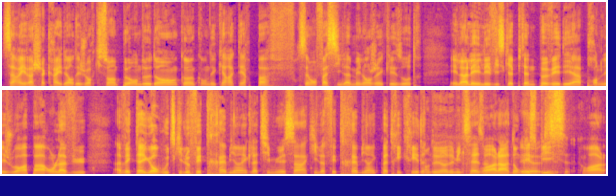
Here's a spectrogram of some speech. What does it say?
ça arrive à chaque rider, des joueurs qui sont un peu en dedans, qui ont des caractères pas forcément faciles à mélanger avec les autres. Et là, les, les vice-capitaines peuvent aider à prendre les joueurs à part. On l'a vu avec Tiger Woods, qui le fait très bien avec la Team USA, qui l'a fait très bien avec Patrick Reed. en deux- en 2016. Voilà, donc Et euh, voilà,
